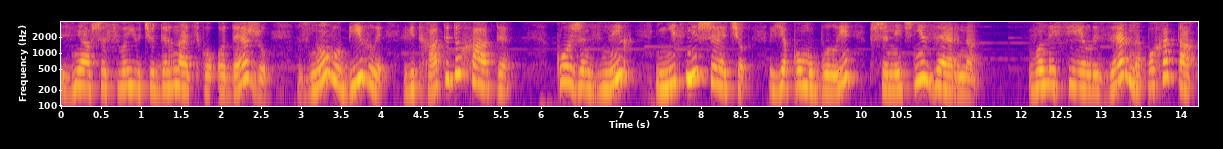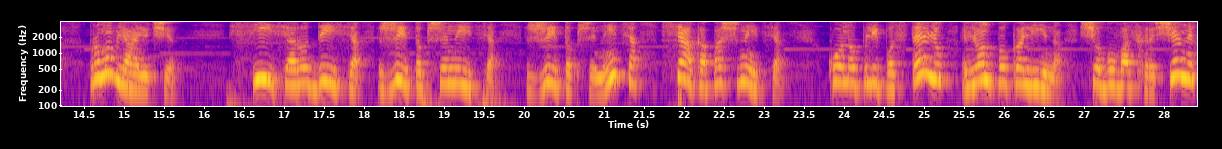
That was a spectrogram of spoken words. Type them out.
знявши свою чудернацьку одежу, знову бігли від хати до хати. Кожен з них ніс мішечок, в якому були пшеничні зерна. Вони сіяли зерна по хатах, промовляючи Сійся, родися, жито пшениця, жито пшениця, всяка пашниця. Коноплі по стелю, льон по коліна, щоб у вас хрещених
